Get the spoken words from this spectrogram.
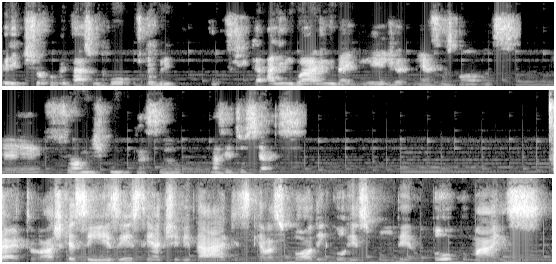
queria que o senhor comentasse um pouco sobre como fica a linguagem da igreja nessas novas é, formas de comunicação nas redes sociais. Certo, eu acho que assim, existem atividades que elas podem corresponder um pouco mais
